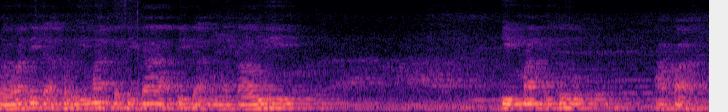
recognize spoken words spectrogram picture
bahwa ketika tidak mengetahui iman itu apa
